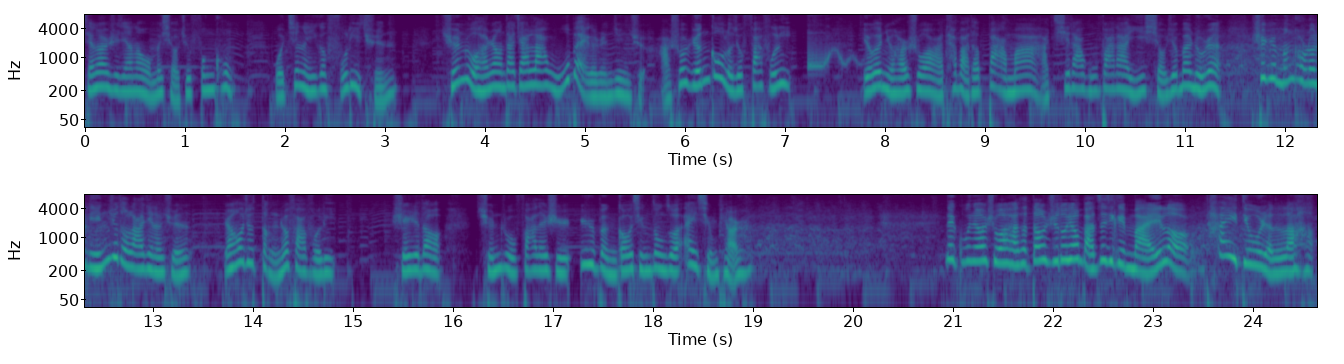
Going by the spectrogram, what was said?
前段时间呢，我们小区封控，我进了一个福利群，群主还让大家拉五百个人进去啊，说人够了就发福利。有个女孩说啊，她把她爸妈啊、七大姑八大姨、小学班主任，甚至门口的邻居都拉进了群，然后就等着发福利。谁知道群主发的是日本高清动作爱情片儿。那姑娘说啊，她当时都想把自己给埋了，太丢人了。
